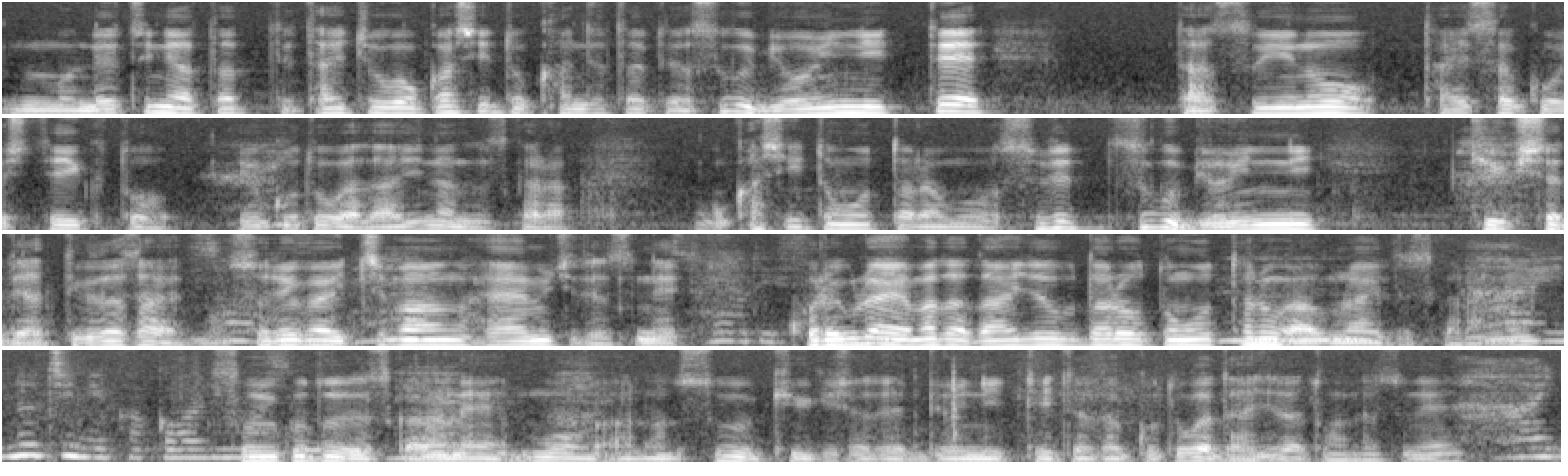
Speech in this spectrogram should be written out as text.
もう熱に当たって体調がおかしいと感じた時はすぐ病院に行って脱水の対策をしていくということが大事なんですから、おかしいと思ったらもうすぐ病院に救急車でやってください、もうそれが一番早道ですね。そうですね。これぐらいはまだ大丈夫だろうと思ったのが危ないですからね。はい、命に関わりますそういうことですからね、もうあのすぐ救急車で病院に行っていただくことが大事だと思いますね。はい、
